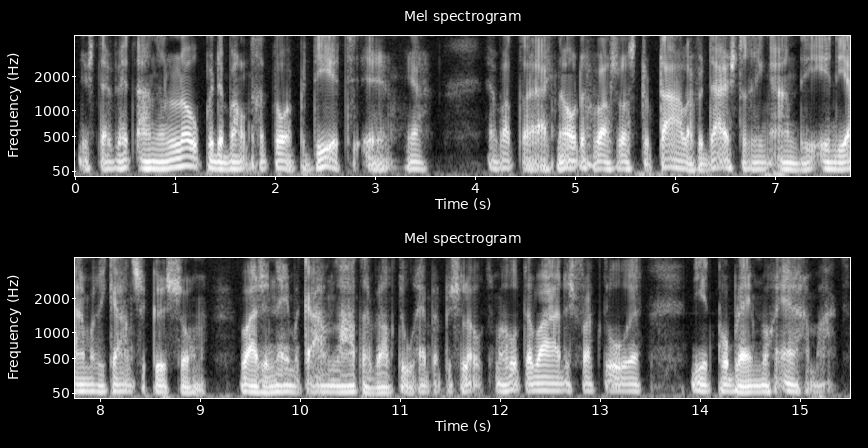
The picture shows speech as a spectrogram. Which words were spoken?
Dus daar werd aan een lopende band getorpedeerd. Uh, ja. En wat er eigenlijk nodig was, was totale verduistering aan die, in die Amerikaanse kustzone. Waar ze, neem ik aan, later wel toe hebben besloten. Maar goed, er waren dus factoren die het probleem nog erger maakten.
